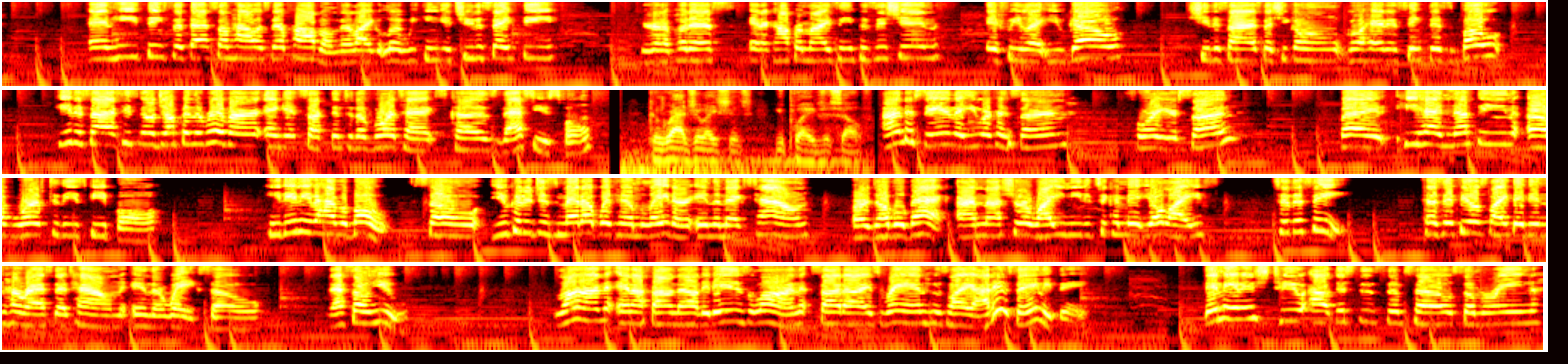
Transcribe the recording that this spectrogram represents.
And he thinks that that somehow is their problem. They're like, look, we can get you to safety. You're going to put us in a compromising position if we let you go. She decides that she's going to go ahead and sink this boat he decides he's gonna jump in the river and get sucked into the vortex because that's useful. Congratulations, you played yourself. I understand that you were concerned for your son, but he had nothing of worth to these people. He didn't even have a boat. So you could have just met up with him later in the next town or double back. I'm not sure why you needed to commit your life to the sea. Because it feels like they didn't harass that town in their wake, so that's on you. Lan, and I found out it is Lan, Side Eyes Rand, who's like, I didn't say anything. They managed to outdistance themselves, so Moiraine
